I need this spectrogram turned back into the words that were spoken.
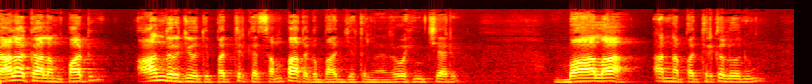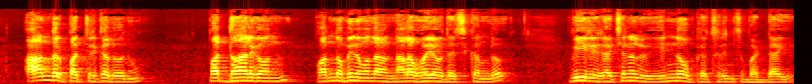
చాలా కాలం పాటు ఆంధ్రజ్యోతి పత్రిక సంపాదక బాధ్యతలు నిర్వహించారు. బాల అన్న పత్రికలోను ఆంధ్ర పత్రికలోను పద్నాలుగు వం పంతొమ్మిది వందల నలభైవ దశకంలో వీరి రచనలు ఎన్నో ప్రచురించబడ్డాయి.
